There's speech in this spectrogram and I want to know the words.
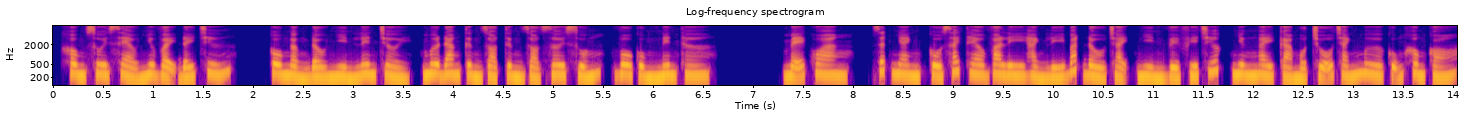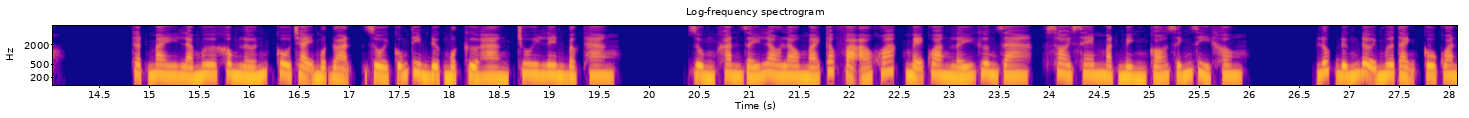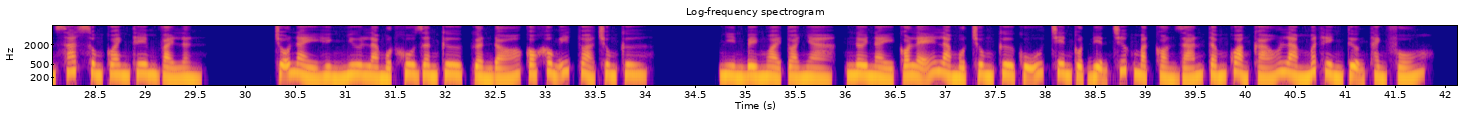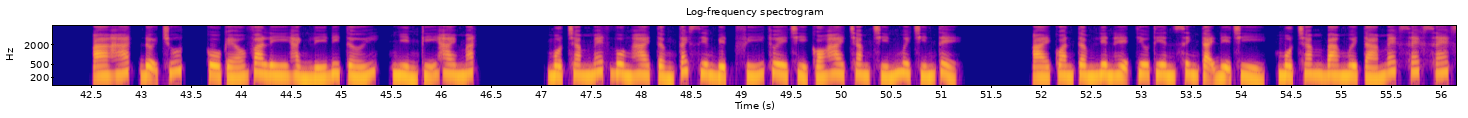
Không xui xẻo như vậy đấy chứ. Cô ngẩng đầu nhìn lên trời, mưa đang từng giọt từng giọt rơi xuống, vô cùng nên thơ. mễ Quang, rất nhanh cô xách theo vali hành lý bắt đầu chạy nhìn về phía trước nhưng ngay cả một chỗ tránh mưa cũng không có. Thật may là mưa không lớn, cô chạy một đoạn rồi cũng tìm được một cửa hàng chui lên bậc thang. Dùng khăn giấy lau lau mái tóc và áo khoác mẹ Quang lấy gương ra, soi xem mặt mình có dính gì không. Lúc đứng đợi mưa tạnh cô quan sát xung quanh thêm vài lần. Chỗ này hình như là một khu dân cư, gần đó có không ít tòa chung cư. Nhìn bề ngoài tòa nhà, nơi này có lẽ là một chung cư cũ, trên cột điện trước mặt còn dán tấm quảng cáo làm mất hình tượng thành phố. A hát, đợi chút, cô kéo vali hành lý đi tới, nhìn kỹ hai mắt. 100 mét vuông hai tầng tách riêng biệt phí thuê chỉ có 299 tể. Ai quan tâm liên hệ tiêu thiên sinh tại địa chỉ 138XXX.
